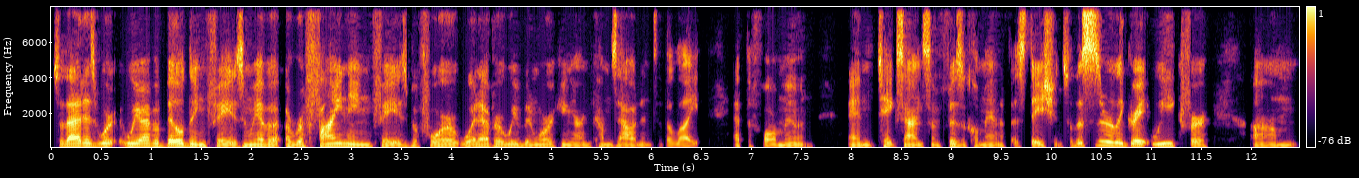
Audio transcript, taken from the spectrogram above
So that is where we have a building phase and we have a, a refining phase before whatever we've been working on comes out into the light at the full moon and takes on some physical manifestation. So this is a really great week for um,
